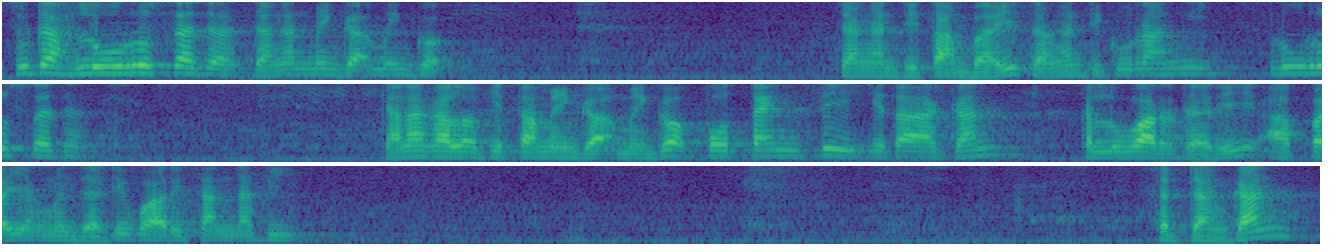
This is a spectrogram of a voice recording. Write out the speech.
Sudah lurus saja, jangan menggak-menggok. Jangan ditambahi, jangan dikurangi, lurus saja. Karena kalau kita menggak-menggok, potensi kita akan keluar dari apa yang menjadi warisan Nabi. Sedangkan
